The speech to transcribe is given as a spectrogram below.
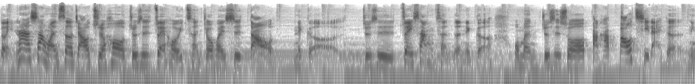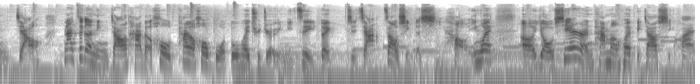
对，那上完色胶之后，就是最后一层就会是到那个。就是最上层的那个，我们就是说把它包起来的凝胶。那这个凝胶它的厚它的厚薄度会取决于你自己对指甲造型的喜好，因为呃有些人他们会比较喜欢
